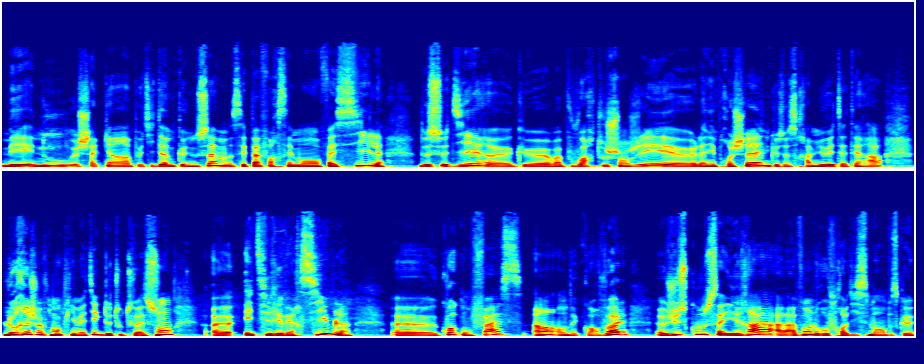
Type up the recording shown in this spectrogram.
mais nous, chacun, petit homme que nous sommes, c'est pas forcément facile de se dire euh, qu'on va pouvoir tout changer euh, l'année prochaine, que ce sera mieux, etc. Le réchauffement climatique, de toute façon, est irréversible. Euh, quoi qu'on fasse, hein, en décorvol, euh, jusqu'où ça ira avant le refroidissement? Parce qu'il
